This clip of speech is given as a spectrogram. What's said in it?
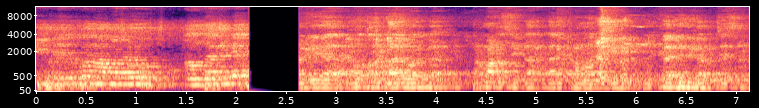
ఇప్పుడు ఎన్నుకున్న వాళ్ళు అంతకంటే నూతన కార్యవర్గ ప్రమాణ స్వీకార కార్యక్రమానికి ముఖ్య అతిథిగా చేసినటువంటి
